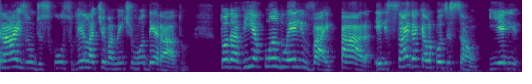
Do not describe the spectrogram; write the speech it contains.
traz um discurso relativamente moderado. Todavia, quando ele vai para, ele sai daquela posição e ele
